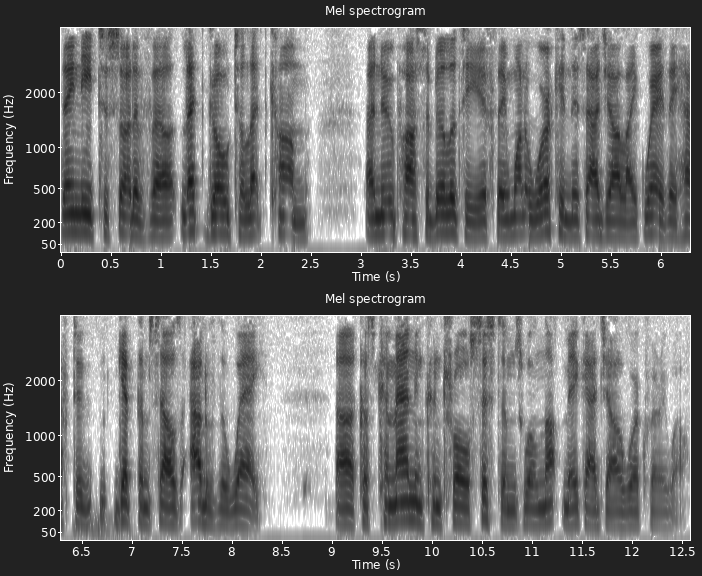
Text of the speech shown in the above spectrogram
they need to sort of uh, let go to let come a new possibility if they want to work in this agile like way they have to get themselves out of the way because uh, command and control systems will not make agile work very well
